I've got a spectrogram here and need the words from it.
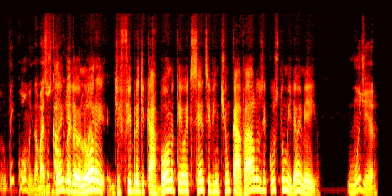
Tipo, não tem como, ainda mais um carro. Eleonora de fibra de carbono tem 821 cavalos e custa um milhão e meio. Muito dinheiro.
